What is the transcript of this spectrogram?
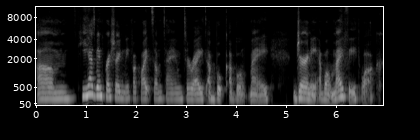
Um, he has been pressuring me for quite some time to write a book about my journey, about my faith walk.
